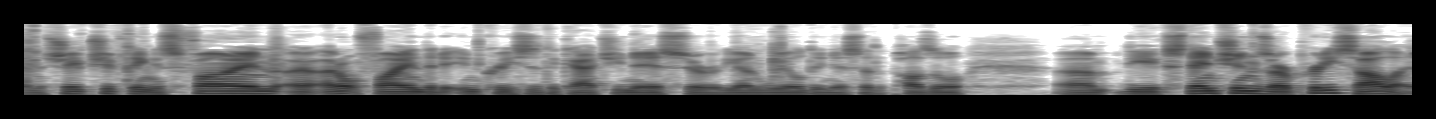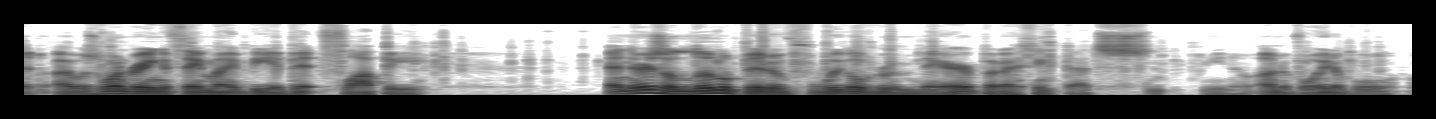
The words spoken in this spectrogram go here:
And the shapeshifting is fine. I, I don't find that it increases the catchiness or the unwieldiness of the puzzle. Um, the extensions are pretty solid. I was wondering if they might be a bit floppy. And there's a little bit of wiggle room there, but I think that's you know unavoidable.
